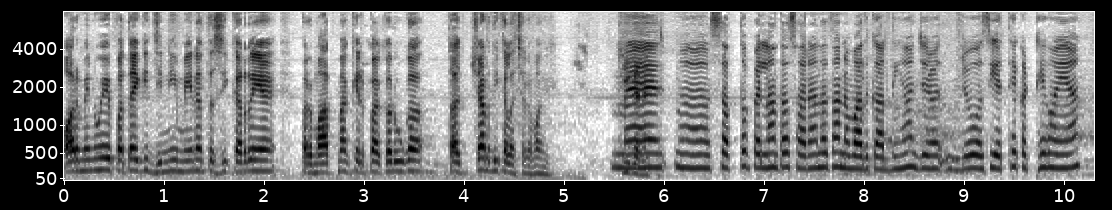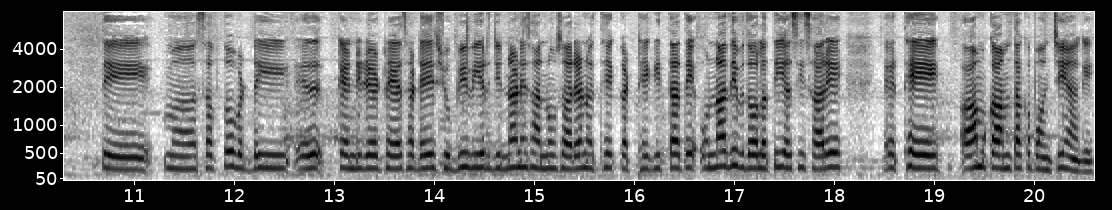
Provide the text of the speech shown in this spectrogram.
ਔਰ ਮੈਨੂੰ ਇਹ ਪਤਾ ਹੈ ਕਿ ਜਿੰਨੀ ਮਿਹਨਤ ਅਸੀਂ ਕਰ ਰਹੇ ਹਾਂ, ਪਰਮਾਤਮਾ ਕਿਰਪਾ ਕਰੂਗਾ, ਤਾਂ ਚੜ੍ਹਦੀ ਕਲਾ ਚ ਰਵਾਂਗੇ। ਮੈਂ ਅ, ਸਭ ਤੋਂ ਪਹਿਲਾਂ ਤਾਂ ਸਾਰਿਆਂ ਦਾ ਧੰਨਵਾਦ ਕਰਦੀ ਹਾਂ ਜੋ- ਜੋ ਅਸੀਂ ਇੱਥੇ ਇਕੱਠੇ ਹੋਏ ਆ ਤੇ ਸਭ ਤੋਂ ਵੱਡੀ ਕੈਂਡੀਡੇਟ ਹੈ ਸਾਡੇ ਸ਼ੁਭੀ ਵੀਰ ਜਿਨ੍ਹਾਂ ਨੇ ਸਾਨੂੰ ਸਾਰਿਆਂ ਨੂੰ ਇੱਥੇ ਇਕੱਠੇ ਕੀਤਾ ਤੇ ਉਹਨਾਂ ਦੀ ਬਦੌਲਤ ਹੀ ਅਸੀਂ ਸਾਰੇ ਇੱਥੇ ਆ ਮੁਕਾਮ ਤੱਕ ਪਹੁੰਚੇ ਆਂਗੇ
